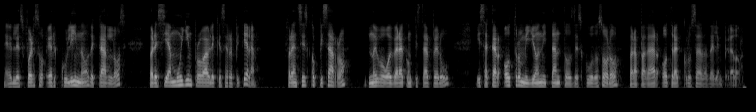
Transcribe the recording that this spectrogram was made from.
el esfuerzo herculino de Carlos parecía muy improbable que se repitiera. Francisco Pizarro no iba a volver a conquistar Perú y sacar otro millón y tantos de escudos oro para pagar otra cruzada del emperador.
